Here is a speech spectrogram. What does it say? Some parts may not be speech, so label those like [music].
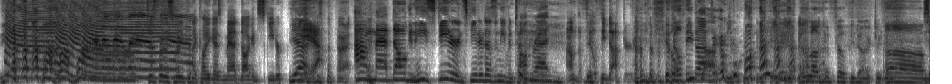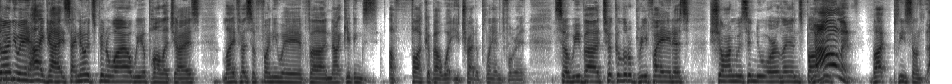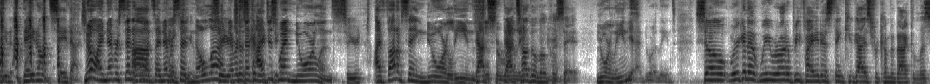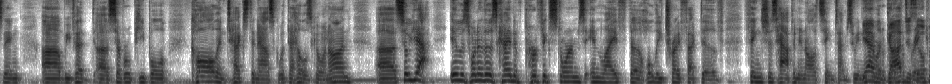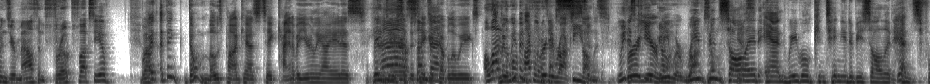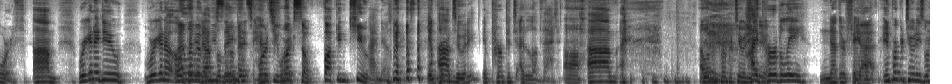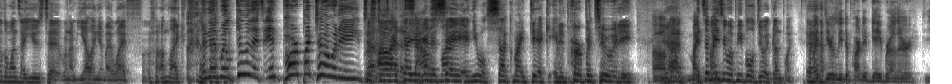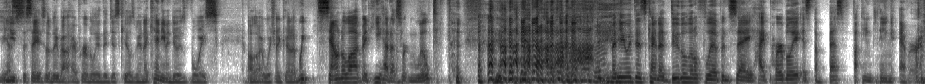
Just for this week, can I call you guys Mad Dog and Skeeter? Yeah. yeah. All right. I'm Mad Dog and he's Skeeter, and Skeeter doesn't even talk right. I'm the filthy doctor. I'm the Filthy doctor. I love the filthy doctor. Um, so anyway, hi guys. I know it's been a while. We apologize. Life has a funny way of uh, not giving z- a fuck about what you try to plan for it. So we've uh, took a little brief hiatus. Sean was in New Orleans. Bobby, Nolan. but please don't. They, they don't say that. [laughs] No, I never said it Uh, once. I never thank said you. NOLA. So I you're never just said. gonna I just do- went New Orleans. So you're. I thought of saying New Orleans. That's just to that's really, how the locals say it. New Orleans. Yeah, New Orleans. So we're gonna we were on a brief hiatus. Thank you guys for coming back and listening. Uh, we've had uh, several people call and text and ask what the hell is going on. Uh, so yeah, it was one of those kind of perfect storms in life, the holy trifecta of things just happening all at the same time. So we need Yeah, a where little bit of God a just break. opens your mouth and throat fucks you. Well, I, I think don't most podcasts take kind of a yearly hiatus? They Here do. and there Some to take a couple of weeks. A lot of I mean, the more we've been popular ones pretty have rock seasons. solid. We just For a keep year, we were rock We've been solid. solid and we will continue to be solid henceforth. Um, we're gonna do. We're gonna I open love it it when up you a say little bit. henceforth. You look so fucking cute. I know. Thanks. [laughs] in perpetuity. in perpet. I love that. Ah. um, [laughs] I love in perpetuity too. hyperbole. Another favorite. Yeah, in perpetuity is one of the ones I use to when I'm yelling at my wife. [laughs] I'm like, and then we'll do this in perpetuity. Just to Uh, try I to thought you were gonna smart. say, and you will suck my dick in, in perpetuity. Oh, yeah, man, my- it's my- amazing what people do at gunpoint. My dearly departed gay brother used to say something about hyperbole that just kills me, and I can't even do his voice. Although I wish I could. We sound a lot, but he had a certain lilt. [laughs] but he would just kind of do the little flip and say, "Hyperbole is the best fucking thing ever." [laughs]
